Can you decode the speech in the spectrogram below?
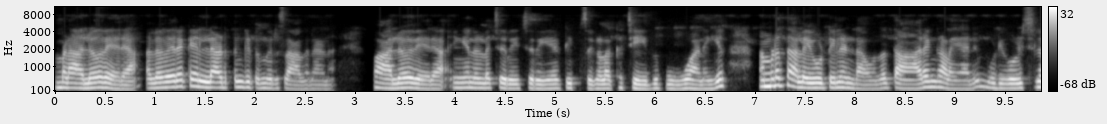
നമ്മുടെ അലോവേര. അലോവേര ഒക്കെ എല്ലായിടത്തും കിട്ടുന്ന ഒരു സാധനമാണ്. അപ്പോൾ അലോവേര ഇങ്ങനെയുള്ള ചെറിയ ചെറിയ ടിപ്സുകളൊക്കെ ചെയ്ത് പോവുകയാണെങ്കിൽ നമ്മുടെ തലയോട്ടിൽ ഉണ്ടാവുന്ന താരം കളയാനും മുടി കൊഴിച്ചിൽ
